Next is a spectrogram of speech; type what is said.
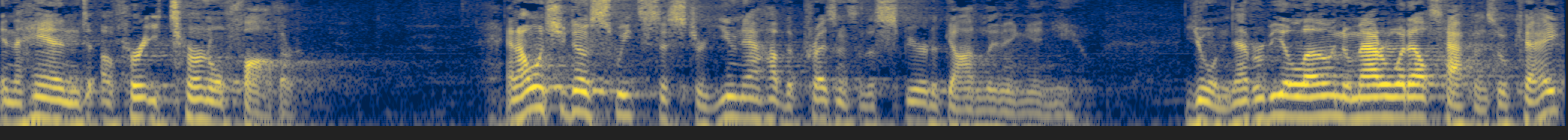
in the hand of her eternal father. And I want you to know, sweet sister, you now have the presence of the Spirit of God living in you. You will never be alone no matter what else happens, okay?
